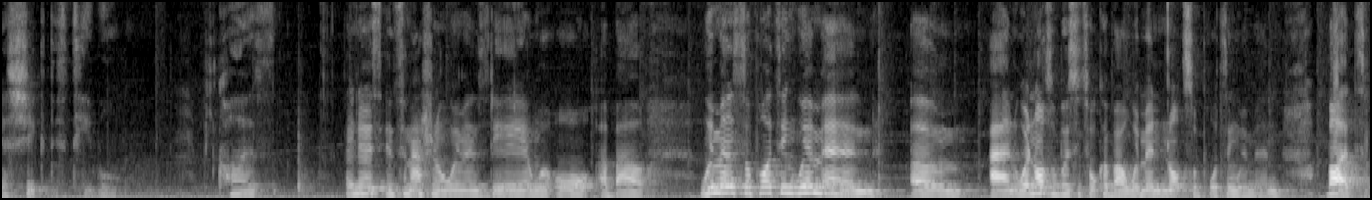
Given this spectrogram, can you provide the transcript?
Let's shake this table because I know it's International Women's Day and we're all about women supporting women. Um, and we're not supposed to talk about women not supporting women, but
